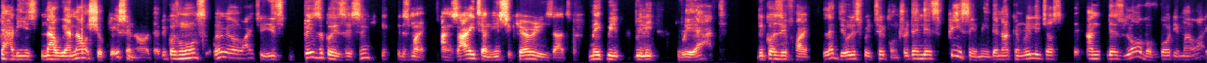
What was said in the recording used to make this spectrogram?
That is now we are now showcasing out there because once let me not lie to you, it's basically it's, it's my anxiety and insecurities that make me really react because if I let the Holy Spirit take control, then there's peace in me. Then I can really just, and there's love of God in my life.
